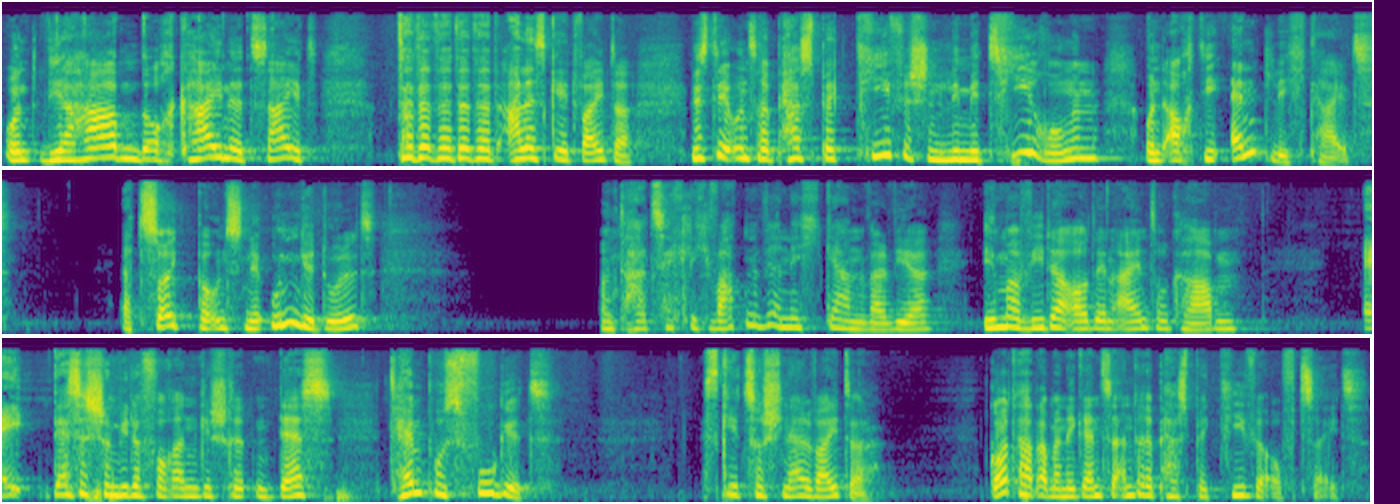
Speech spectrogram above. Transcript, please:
und wir haben doch keine Zeit. Alles geht weiter. Wisst ihr, unsere perspektivischen Limitierungen und auch die Endlichkeit erzeugt bei uns eine Ungeduld. Und tatsächlich warten wir nicht gern, weil wir immer wieder auch den Eindruck haben, ey, das ist schon wieder vorangeschritten, das Tempus fugit. Es geht so schnell weiter. Gott hat aber eine ganz andere Perspektive auf Zeit,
